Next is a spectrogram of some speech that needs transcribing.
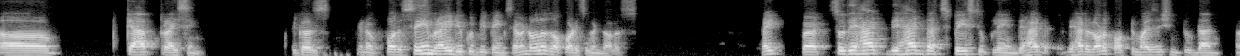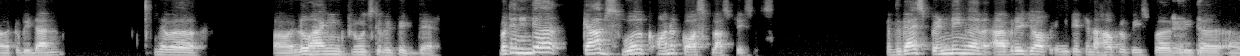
uh, cab pricing because you know for the same ride you could be paying seven dollars or forty seven dollars, right? But so they had they had that space to play in. They had they had a lot of optimization to done uh, to be done. There were uh, low hanging fruits to be picked there. But in India, cabs work on a cost plus basis if the guy's spending an average of eight, eight and a half rupees per liter uh,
